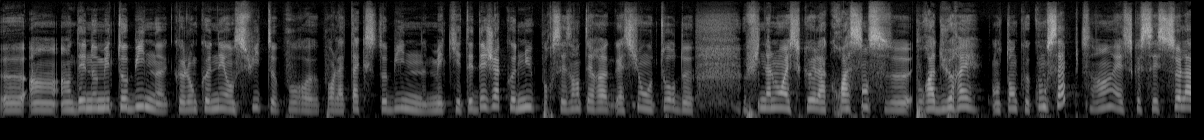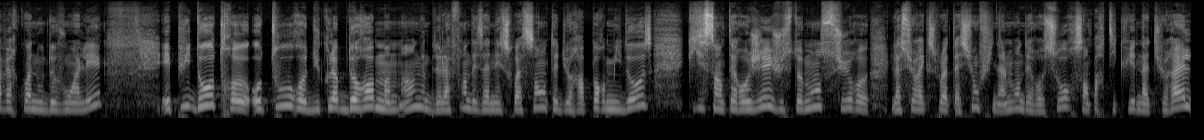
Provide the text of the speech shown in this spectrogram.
un, dénommé Tobin, que l'on connaît ensuite pour, pour la taxe Tobin, mais qui était déjà connu pour ses interrogations autour de finalement est-ce que la croissance pourra durer en tant que concept hein, Est-ce que c'est cela vers quoi nous devons aller? Et puis d'autres euh, autour du Club de Rome hein, de la fin des années 60 et du rapport Meadows qui s'interrogeait justement sur euh, la surexploitation finalement des ressources, en particulier naturelles,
